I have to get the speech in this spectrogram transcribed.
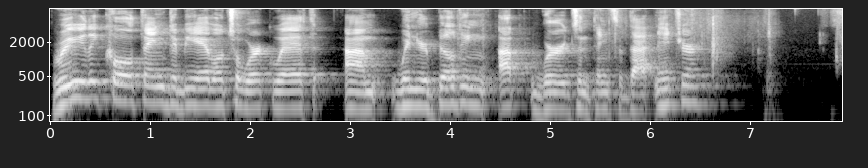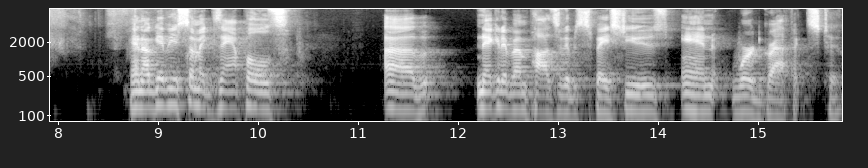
Really cool thing to be able to work with um, when you're building up words and things of that nature. And I'll give you some examples of negative and positive space used in word graphics too.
